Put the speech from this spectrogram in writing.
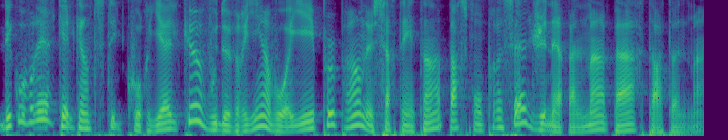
Découvrir quelle quantité de courriels que vous devriez envoyer peut prendre un certain temps parce qu'on procède généralement par tâtonnement.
